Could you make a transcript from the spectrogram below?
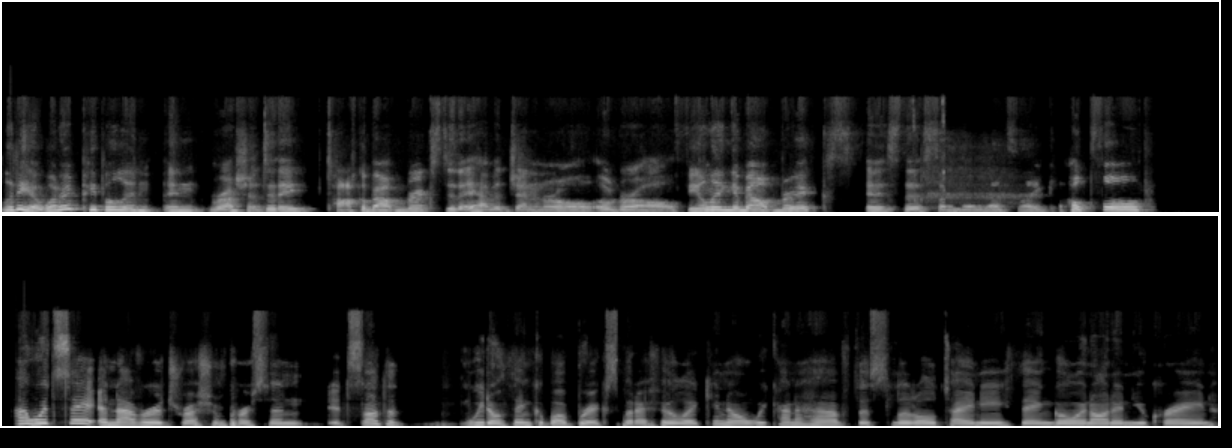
Lydia, what do people in in Russia? Do they talk about BRICS? Do they have a general overall feeling about BRICS? Is this something that's like hopeful? I would say an average Russian person, it's not that we don't think about BRICS, but I feel like, you know, we kind of have this little tiny thing going on in Ukraine,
